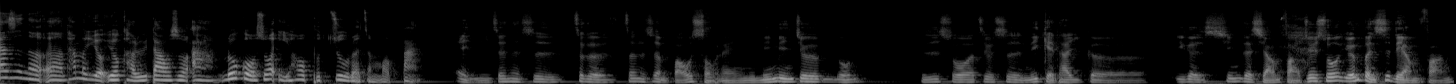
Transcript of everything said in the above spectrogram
但是呢，嗯、呃，他们有有考虑到说啊，如果说以后不住了怎么办？哎、欸，你真的是这个真的是很保守呢。你明明就我不是说，就是你给他一个一个新的想法，就是说原本是两房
